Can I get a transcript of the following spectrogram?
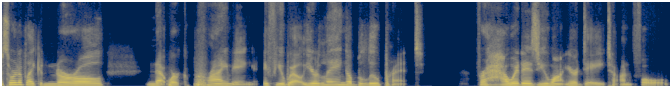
sort of like neural network priming, if you will. You're laying a blueprint for how it is you want your day to unfold.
